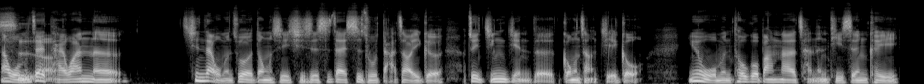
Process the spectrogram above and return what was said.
那我们在台湾呢？现在我们做的东西，其实是在试图打造一个最精简的工厂结构，因为我们透过帮它的产能提升，可以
